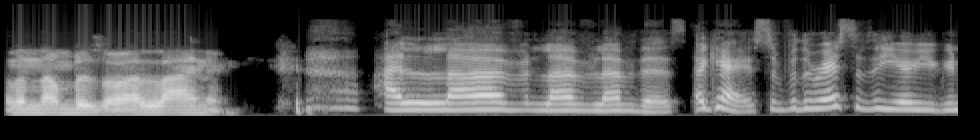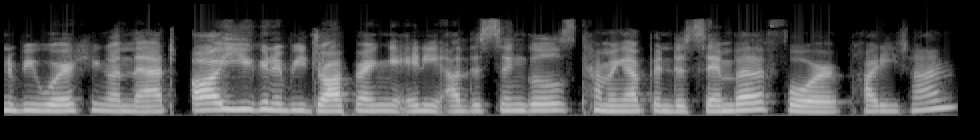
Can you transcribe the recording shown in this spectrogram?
the numbers are aligning I love, love, love this. Okay, so for the rest of the year, you're going to be working on that. Are you going to be dropping any other singles coming up in December for party time?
